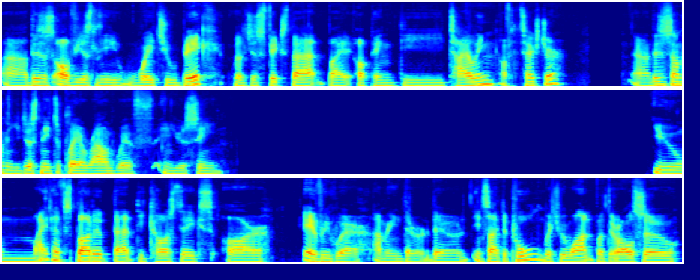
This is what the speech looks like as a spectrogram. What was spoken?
Uh, this is obviously way too big. We'll just fix that by upping the tiling of the texture. Uh, this is something you just need to play around with in your scene. you might have spotted that the caustics are everywhere. I mean, they're they're inside the pool, which we want, but they're also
